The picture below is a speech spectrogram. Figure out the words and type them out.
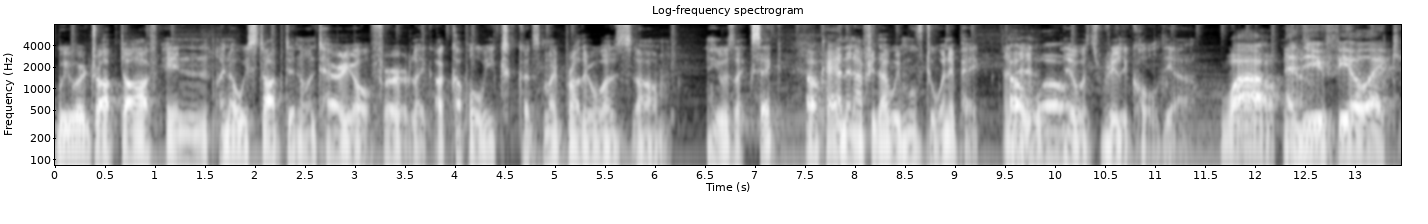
we were dropped off in. I know we stopped in Ontario for like a couple weeks because my brother was um he was like sick, Okay. and then after that we moved to Winnipeg. And Oh, whoa. It was really cold. Yeah. Wow. And do you feel like,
